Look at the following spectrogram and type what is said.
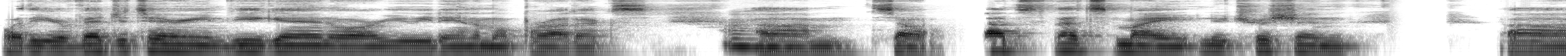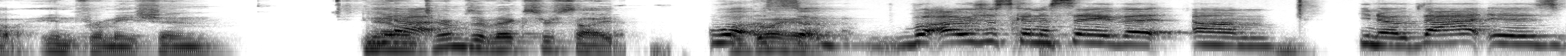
whether you're vegetarian, vegan, or you eat animal products. Mhm. Um, so that's that's my nutrition uh, information. Now, Yeah. in terms of exercise, Well, go so, ahead. well, I was just going to say that um, you know that is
